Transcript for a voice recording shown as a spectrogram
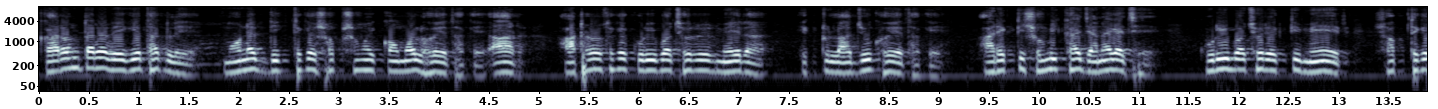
কারণ তারা রেগে থাকলে মনের দিক থেকে সবসময় কমল হয়ে থাকে আর আঠারো থেকে কুড়ি বছরের মেয়েরা একটু লাজুক হয়ে থাকে। আর একটি সমীক্ষায় জানা গেছে, কুড়ি বছর একটি মেয়ের সব থেকে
